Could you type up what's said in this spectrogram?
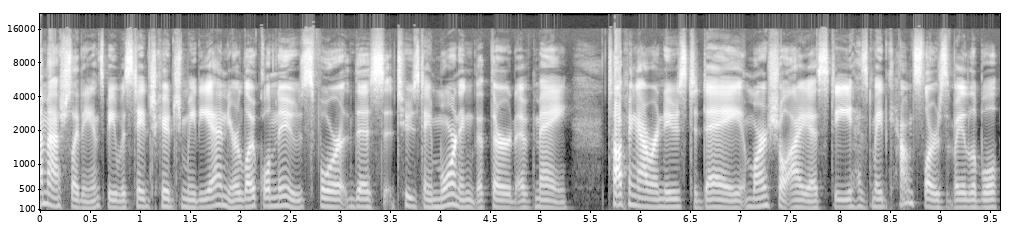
I'm Ashley Dansby with Stagecoach Media and your local news for this Tuesday morning, the 3rd of May. Topping our news today, Marshall ISD has made counselors available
